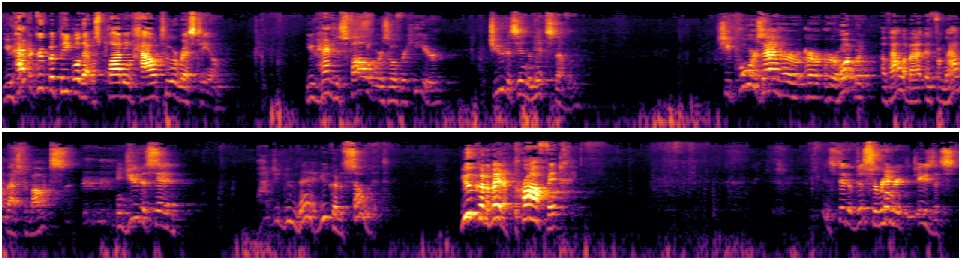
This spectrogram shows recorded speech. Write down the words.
You had a group of people that was plotting how to arrest him. You had his followers over here, Judas in the midst of them. She pours out her, her, her ointment of alabaster from the alabaster box, and Judas said, do that? You could have sold it. You could have made a profit instead of just surrendering to Jesus.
